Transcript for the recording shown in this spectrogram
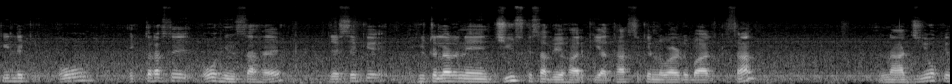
कि लेकिन वो एक तरह से वो हिंसा है। जैसे कि हिटलर ने ज्यूस के साथ व्यवहार किया था, सेकेंड वर्ल्ड वार के साथ। नाजियों के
